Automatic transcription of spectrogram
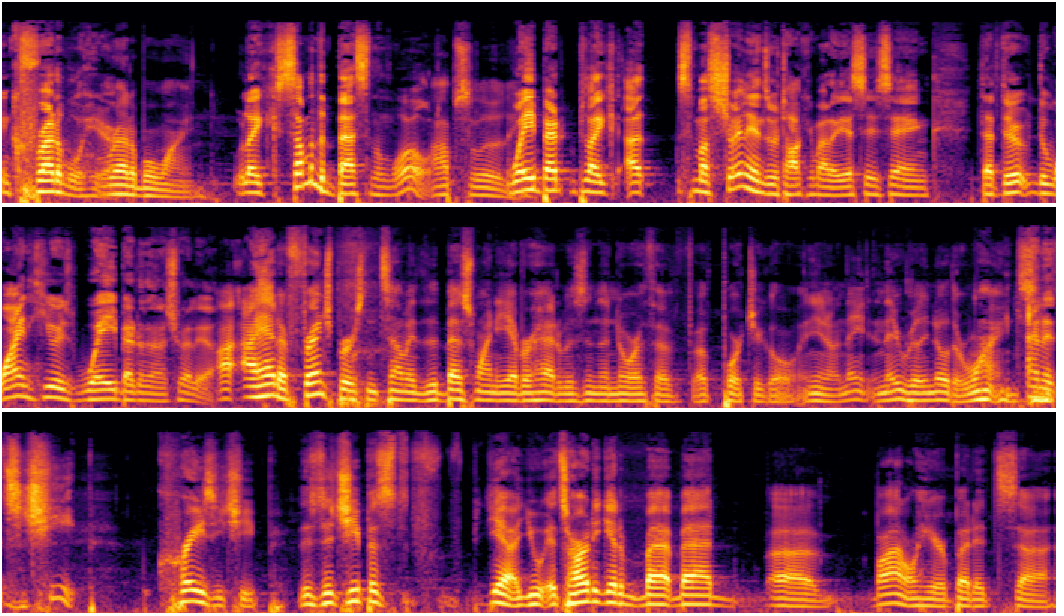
incredible here. Incredible wine. Like some of the best in the world. Absolutely. Way better. Like uh, some Australians were talking about it yesterday, saying that the wine here is way better than Australia. I, I had a French person tell me that the best wine he ever had was in the north of, of Portugal. And, you know, and they, and they really know their wines. and it's cheap. crazy cheap. It's the cheapest. Yeah, you. It's hard to get a bad, bad uh, bottle here, but it's uh,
